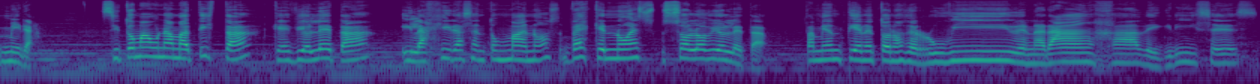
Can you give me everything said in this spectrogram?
Mira, si tomas una amatista, que es violeta, y la giras en tus manos, ves que no es solo violeta. También tiene tonos de rubí, de naranja, de grises.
